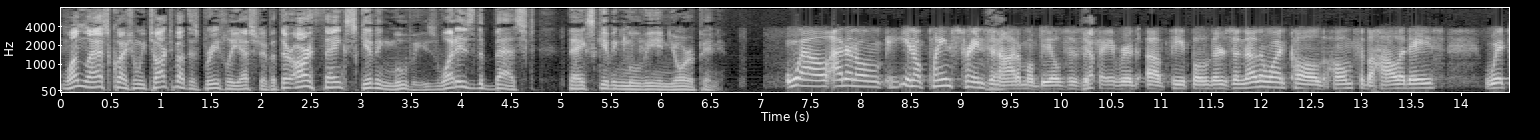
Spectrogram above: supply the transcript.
One last question. We talked about this briefly yesterday, but there are Thanksgiving movies. What is the best Thanksgiving movie in your opinion? Well, I don't know. You know, planes, trains, and automobiles is a favorite of people. There's another one called Home for the Holidays, which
